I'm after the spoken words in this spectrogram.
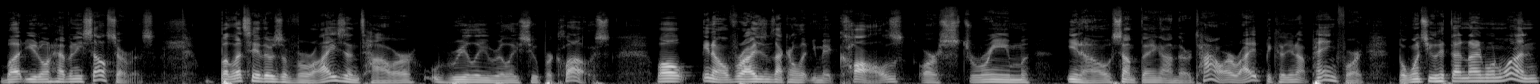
but you don't have any cell service. But let's say there's a Verizon tower really, really super close. Well, you know, Verizon's not going to let you make calls or stream, you know, something on their tower, right? Because you're not paying for it. But once you hit that 911,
